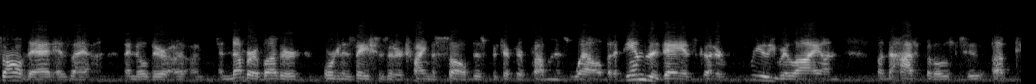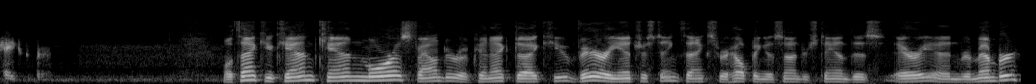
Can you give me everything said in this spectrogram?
solve that, as I, I know there are a, a number of other organizations that are trying to solve this particular problem as well. But at the end of the day, it's going to really rely on of the hospitals to uptake the Well, thank you, Ken. Ken Morris, founder of Connect IQ. Very interesting. Thanks for helping us understand this area. And remember,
